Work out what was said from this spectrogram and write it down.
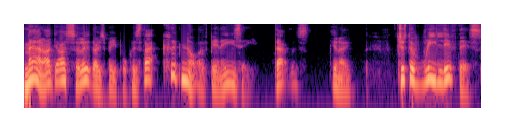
Man, I, I salute those people because that could not have been easy. That was, you know, just to relive this.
